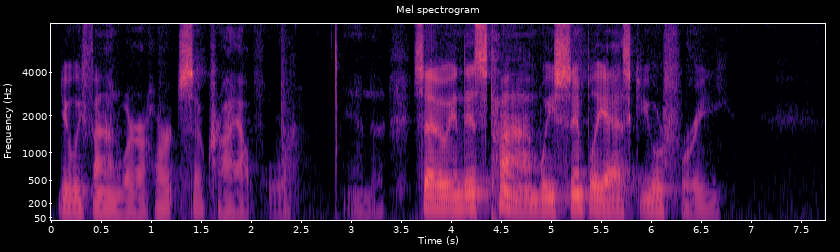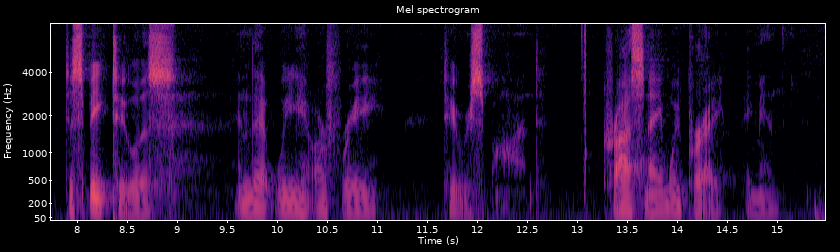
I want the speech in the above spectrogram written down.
do we find what our hearts so cry out for. And uh, so in this time, we simply ask you are free to speak to us and that we are free to respond. Christ's name we pray.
